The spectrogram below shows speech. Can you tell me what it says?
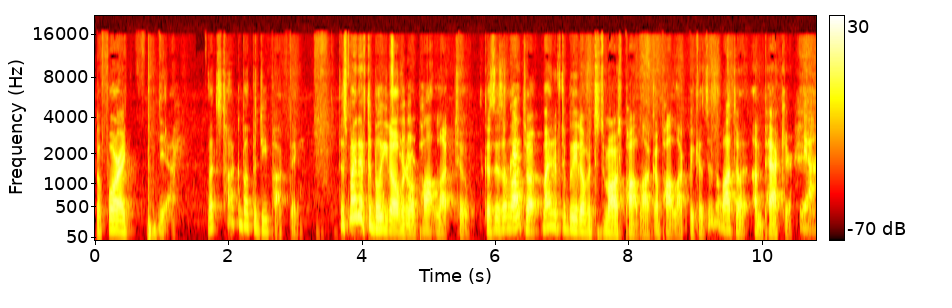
before I yeah. Let's talk about the Deepak thing. This might have to bleed over to a potluck too, because there's a Okay. lot to it. Might have to bleed over to tomorrow's potluck, a potluck, because there's a lot to unpack here. Yeah.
